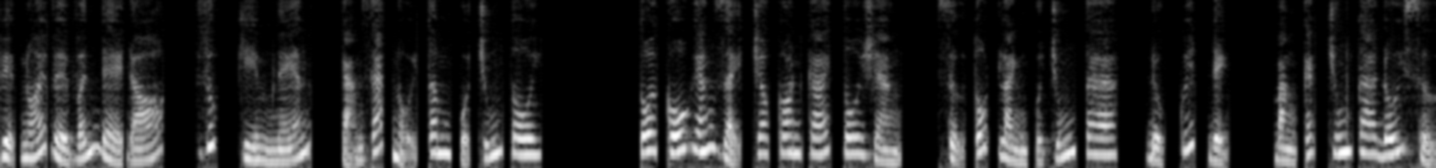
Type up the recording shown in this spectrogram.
Việc nói về vấn đề đó giúp kìm nén cảm giác nội tâm của chúng tôi. Tôi cố gắng dạy cho con cái tôi rằng sự tốt lành của chúng ta được quyết định bằng cách chúng ta đối xử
